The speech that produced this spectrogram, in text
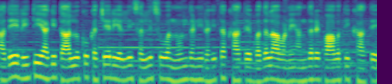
ಅದೇ ರೀತಿಯಾಗಿ ತಾಲೂಕು ಕಚೇರಿಯಲ್ಲಿ ಸಲ್ಲಿಸುವ ನೋಂದಣಿ ರಹಿತ ಖಾತೆ ಬದಲಾವಣೆ ಅಂದರೆ ಪಾವತಿ ಖಾತೆ,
